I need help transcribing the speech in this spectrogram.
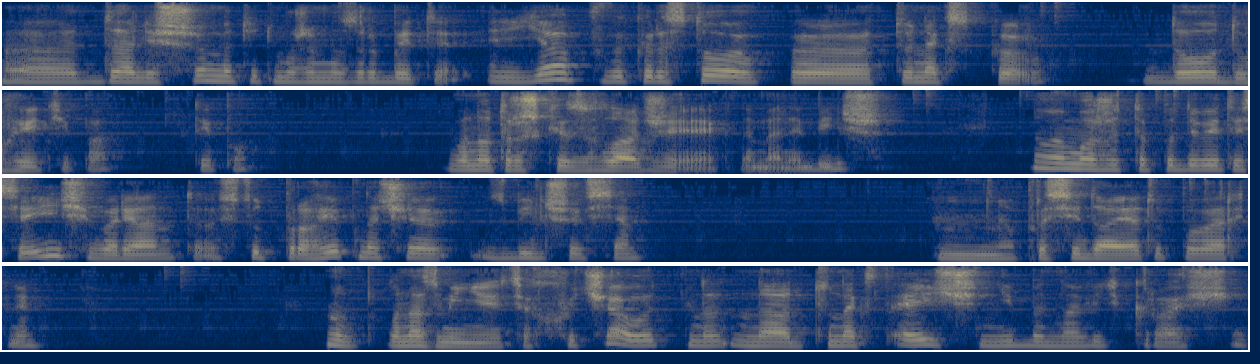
Е, Далі, що ми тут можемо зробити? Я б використовував е, to next curve до дуги, типа, типу. Воно трошки згладжує, як на мене, більше. Ну, ви можете подивитися інші варіанти. Ось тут прогиб, наче збільшився. Просідає тут поверхня. Ну, вона змінюється. Хоча от на, на next edge ніби навіть краще.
